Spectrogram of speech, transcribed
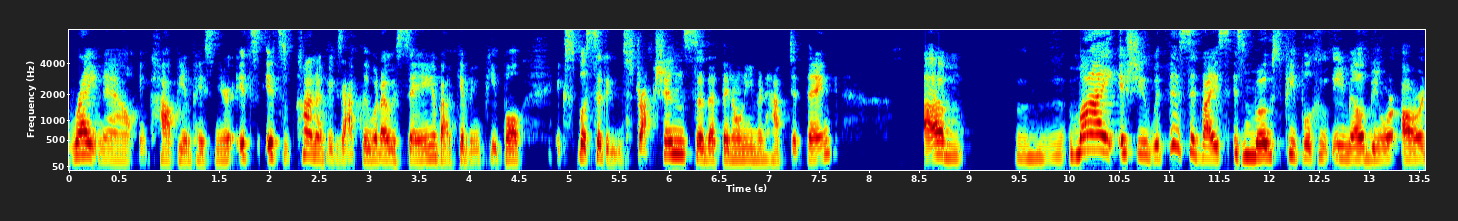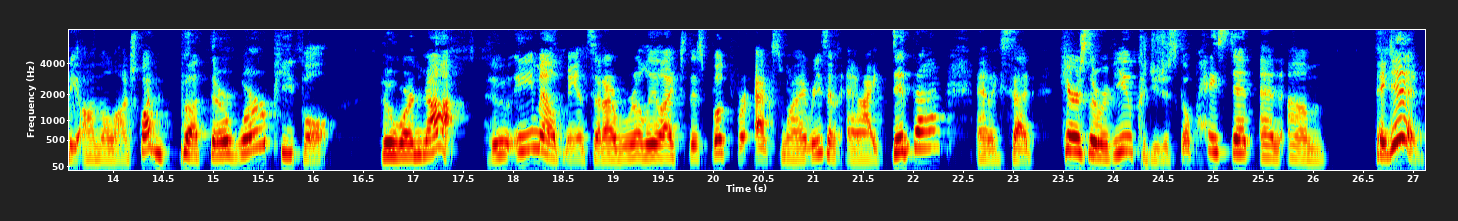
right now and copy and paste in your it's it's kind of exactly what I was saying about giving people explicit instructions so that they don't even have to think. Um my issue with this advice is most people who emailed me were already on the launch squad, but there were people who were not, who emailed me and said, I really liked this book for X, Y reason. And I did that. And I said, here's the review. Could you just go paste it? And um, they did,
